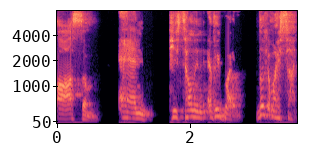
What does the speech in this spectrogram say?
awesome. And he's telling everybody, "Look at my son.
